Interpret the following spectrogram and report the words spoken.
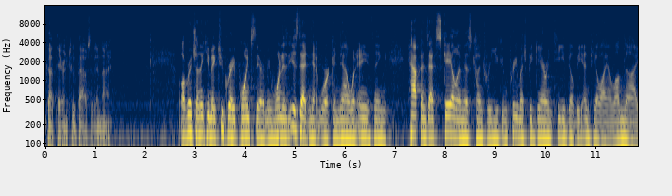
got there in 2009. Well, Rich, I think you make two great points there. I mean, one is, is that network, and now when anything happens at scale in this country, you can pretty much be guaranteed there'll be NPLI alumni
